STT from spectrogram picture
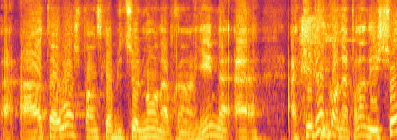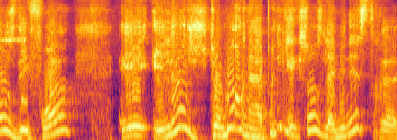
à, Ottawa, je pense qu'habituellement on n'apprend rien, mais à, à Québec on apprend des choses des fois. Et, et là justement, on a appris quelque chose. La ministre euh,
